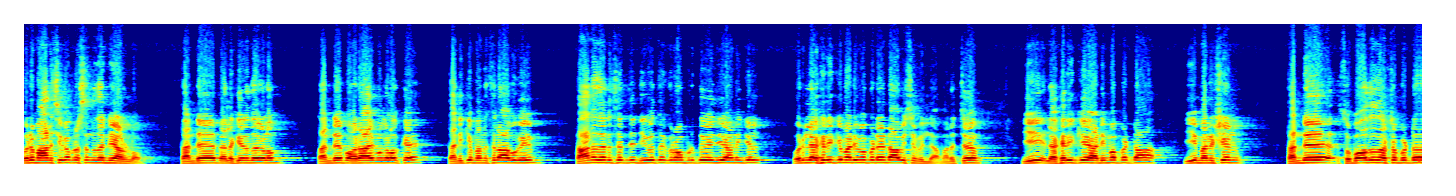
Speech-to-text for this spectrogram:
ഒരു മാനസിക പ്രശ്നം തന്നെയാണല്ലോ. തന്റെ ബലഹീനതകളും തന്റെ പോരായ്മകളൊക്കെ തനിക്ക് മനസ്സിലാവുകയും താനതനുസരിച്ച് ജീവിതത്തെ ക്രമപ്പെടുത്തുകയും ചെയ്യുകയാണെങ്കിൽ ഒരു ലഹരിക്കും അടിമപ്പെടേണ്ട ആവശ്യമില്ല. മറിച്ച് ഈ ലഹരിക്ക് അടിമപ്പെട്ട ഈ മനുഷ്യൻ തന്റെ സുബോധം നഷ്ടപ്പെട്ട്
